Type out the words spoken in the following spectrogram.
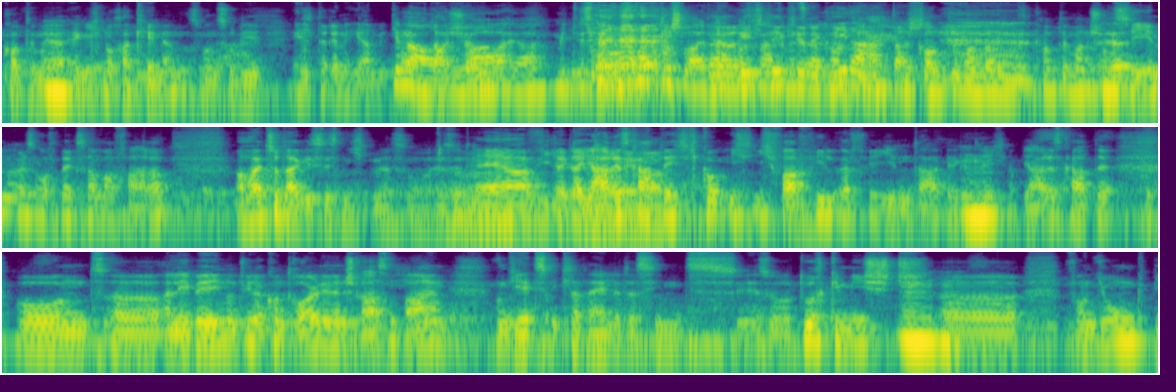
konnte man ja eigentlich noch erkennen. Das waren so die älteren Herren mit Mhm. Genau, Bauchtaschen. ja, ja, mit dieser Fuchtelschleuder. Ja, richtig, mit ja, die konnte, konnte man dann konnte man schon Ja. sehen als aufmerksamer Fahrer. Aber heutzutage ist es nicht mehr so. Also Naja, viele mit der Jahreskarte, ich, ich, ich fahre viel öfter jeden Tag eigentlich, Mhm. ich habe Jahreskarte und äh, erlebe hin und wieder Kontrollen in den Straßenbahnen. Und jetzt mittlerweile, das sind also durchgemischt Mhm. äh, von jung bis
